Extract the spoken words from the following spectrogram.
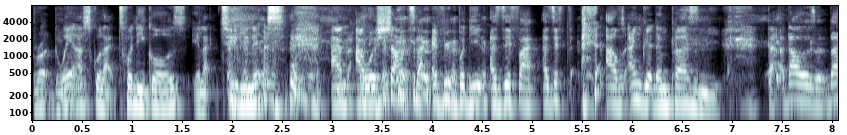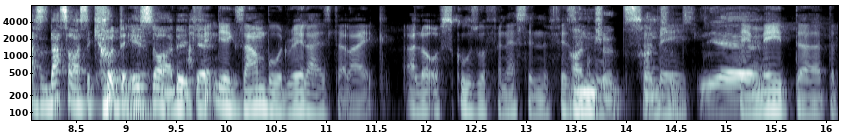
Bro, the way I scored like twenty goals in like two minutes, and I was shouting at everybody as if I as if I was angry at them personally. That, that was that's that's how I secured the A star. I don't I care. think the exam board realized that like a lot of schools were finessing the physical. Hundreds, so hundreds. they Yeah. they made the, the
